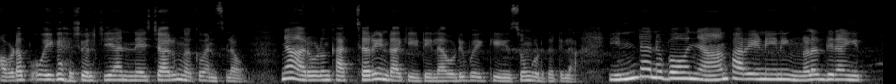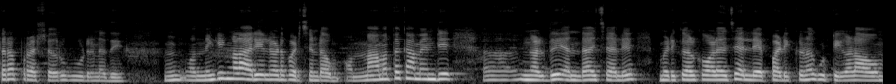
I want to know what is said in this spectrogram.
അവിടെ പോയി കാഷ്വാലിറ്റി അന്വേഷിച്ചാലും നിങ്ങൾക്ക് മനസ്സിലാവും. ഞാൻ ആരോടും കച്ചറി ഉണ്ടാക്കിയിട്ടില്ല അവിടെ പോയി കേസും കൊടുത്തിട്ടില്ല. എന്റെ അനുഭവം ഞാൻ പറയണേന് നിങ്ങളെന്തിനാണ് ഇത്ര പ്രഷർ കൂടണത്? ഒന്നെങ്കിൽ നിങ്ങൾ ആരെങ്കിലും അവിടെ പഠിച്ചിട്ടുണ്ടാവും. ഒന്നാമത്തെ കമന്റ് നിങ്ങളത് എന്താ വെച്ചാൽ മെഡിക്കൽ കോളേജ് അല്ലേ പഠിക്കുന്ന കുട്ടികളാവും.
